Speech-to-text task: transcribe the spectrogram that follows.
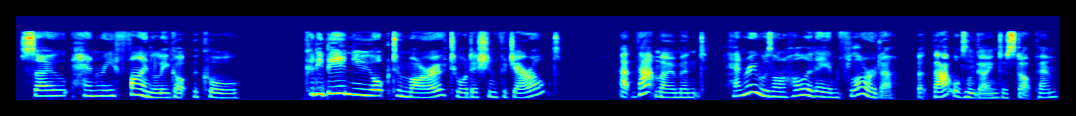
So Henry finally got the call. Could he be in New York tomorrow to audition for Geralt? At that moment, Henry was on holiday in Florida, but that wasn't going to stop him.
